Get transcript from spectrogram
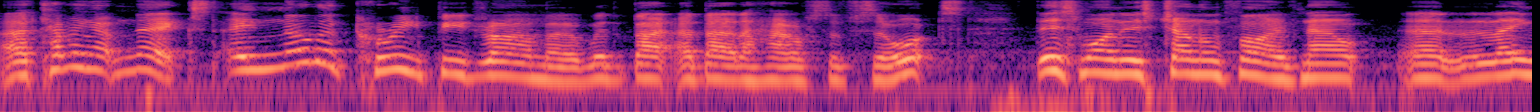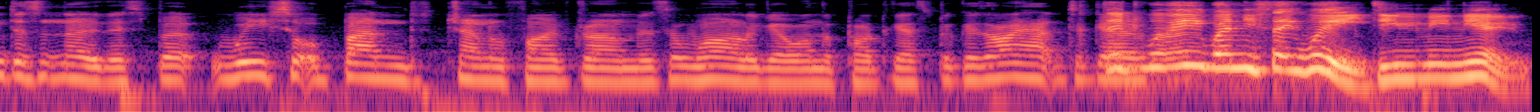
Uh, coming up next, another creepy drama with about, about a house of sorts. This one is Channel 5. Now, uh, Elaine doesn't know this, but we sort of banned Channel 5 dramas a while ago on the podcast because I had to go. Did we? When you say we, do you mean you?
